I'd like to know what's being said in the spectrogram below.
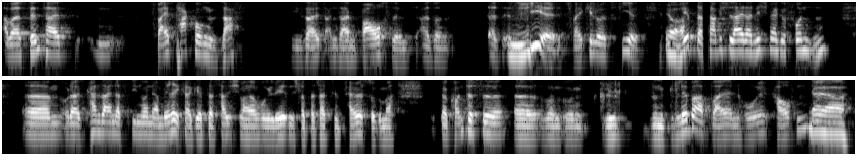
Aber es sind halt zwei Packungen Saft, die halt an deinem Bauch sind. Also es ist mhm. viel. Zwei Kilo ist viel. Ja. Es gibt, das habe ich leider nicht mehr gefunden. Ähm, oder es kann sein, dass es die nur in Amerika gibt. Das habe ich mal irgendwo gelesen. Ich glaube, das hat Tim Ferriss so gemacht. Da konntest du äh, so, so, ein, so einen Glibberballen holen, kaufen. Ja, ja.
